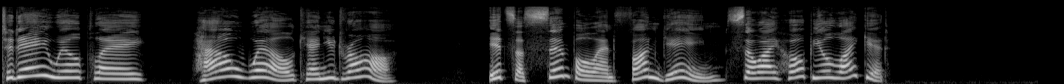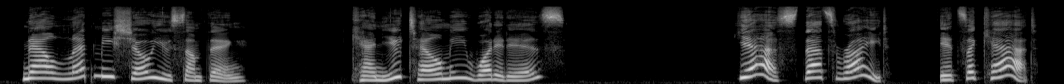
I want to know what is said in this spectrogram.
Today we'll play How Well Can You Draw? It's a simple and fun game, so I hope you'll like it. Now let me show you something. Can you tell me what it is? Yes, that's right. It's a cat.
